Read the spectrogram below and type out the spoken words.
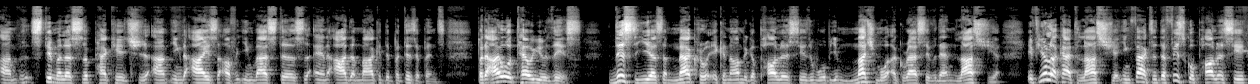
um, stimulus package um, in the eyes of investors and other market participants. But I will tell you this. This year's macroeconomic policies will be much more aggressive than last year. If you look at last year, in fact, the fiscal policy,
